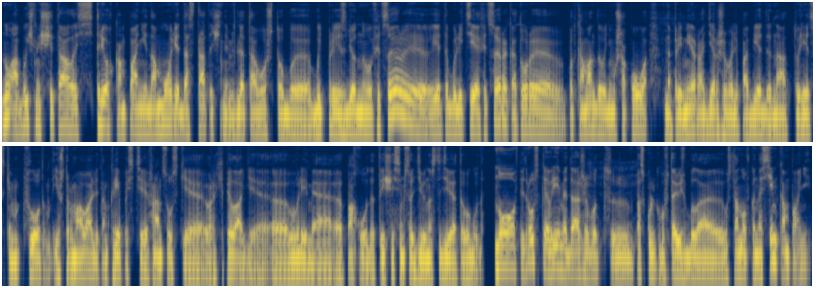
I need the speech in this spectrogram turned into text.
ну, обычно считалось трех компаний на море достаточными для того, чтобы быть произведенным в офицеры, и это были те офицеры, которые под командованием Ушакова, например, одерживали победы над турецким флотом и штурмовали там крепости французские в архипелаге э, во время э, похода 1799 года. Но в Петровское время даже вот, э, поскольку, повторюсь, была установка на семь компаний,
